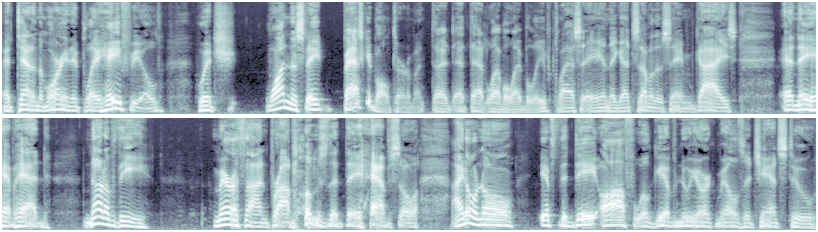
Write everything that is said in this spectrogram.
at 10 in the morning they play Hayfield, which won the state basketball tournament at, at that level, I believe, Class A, and they got some of the same guys, and they have had none of the marathon problems that they have. So I don't know if the day off will give New York Mills a chance to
